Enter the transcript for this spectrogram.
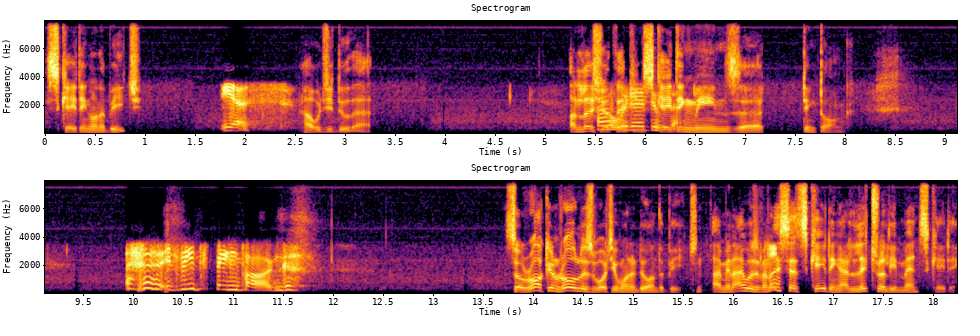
Skating on a beach? Yes. How would you do that? Unless you're would thinking skating that? means uh, ding dong. it means ping pong. So rock and roll is what you want to do on the beach. I mean, I was when I said skating, I literally meant skating.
